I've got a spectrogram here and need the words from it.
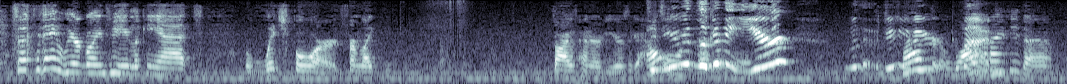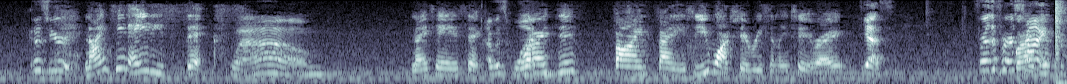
so today we are going to be looking at Witchboard from like 500 years ago. How Did you even look at the year? Did you Why, would I do that? Because you're. 1986. Wow. 1986. I was one. What. I did find funny. So you watched it recently too, right? Yes. For the first What time. did-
